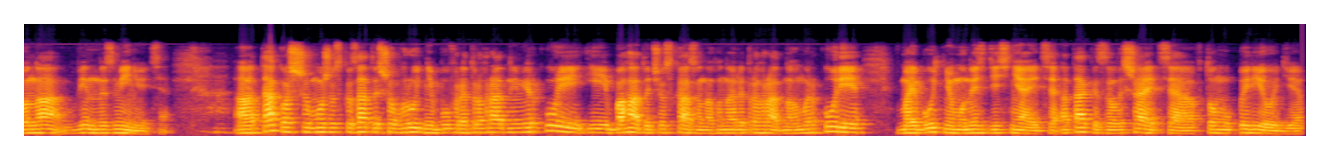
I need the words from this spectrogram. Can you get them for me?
вона він не змінюється. Також можу сказати, що в грудні був ретроградний Меркурій, і багато чого сказаного на ретроградного Меркурії в майбутньому не здійсняється, а так і залишається в тому періоді.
